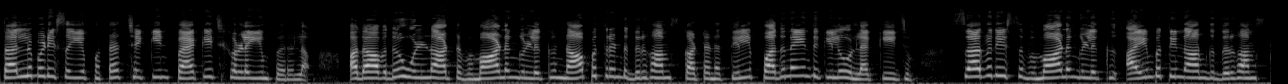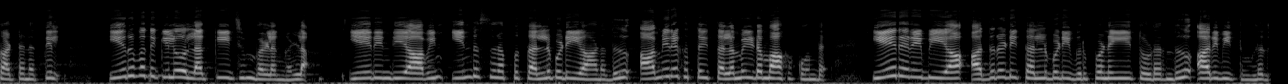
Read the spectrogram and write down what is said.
தள்ளுபடி செய்யப்பட்ட செக் இன் பேக்கேஜ்களையும் பெறலாம். அதாவது உள்நாட்டு விமானங்களுக்கு நாற்பத்தி ரெண்டு திர்ஹாம்ஸ் கட்டணத்தில் பதினைந்து கிலோ லக்கேஜும் சர்வதேச விமானங்களுக்கு ஐம்பத்தி நான்கு திர்ஹாம்ஸ் கட்டணத்தில் இருபது கிலோ லக்கேஜும் வழங்கலாம். ஏர் இந்தியாவின் இந்த சிறப்பு தள்ளுபடியானது அமீரகத்தை தலைமையிடமாக கொண்ட ஏர் அரேபியா அதிரடி தள்ளுபடி விற்பனையை தொடர்ந்து அறிவித்துள்ளது.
